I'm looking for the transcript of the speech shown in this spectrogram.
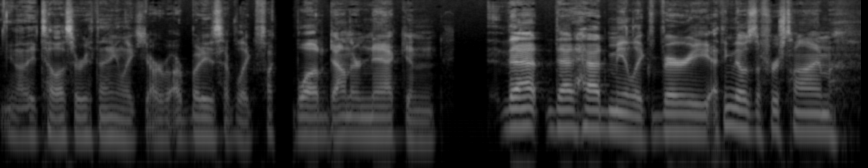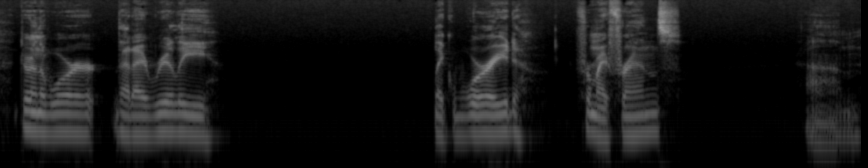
you know they tell us everything. Like our, our buddies have like fucking blood down their neck, and that that had me like very. I think that was the first time during the war that I really like worried for my friends. Um,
